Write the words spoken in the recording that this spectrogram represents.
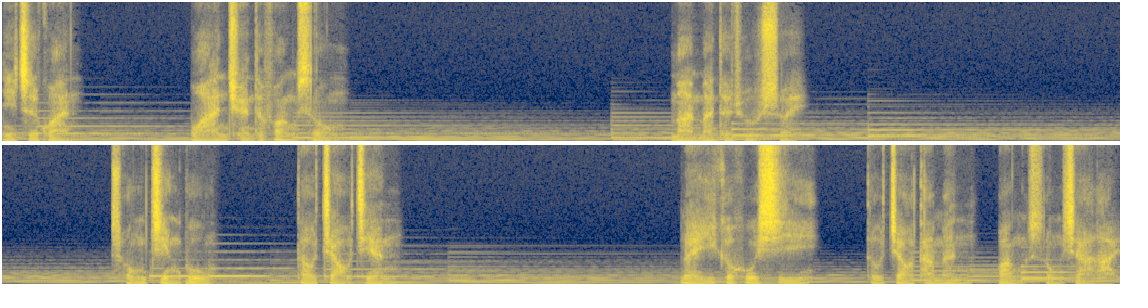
你只管完全的放松，慢慢的入睡，从颈部到脚尖，每一个呼吸都叫他们放松下来。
